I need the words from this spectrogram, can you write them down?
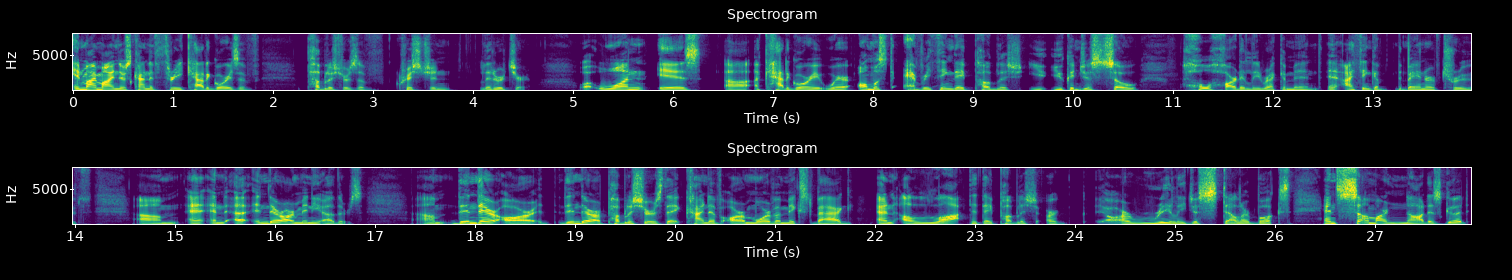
In my mind, there's kind of three categories of publishers of Christian literature. Uh, one is uh, a category where almost everything they publish, you, you can just so wholeheartedly recommend. I think of the Banner of Truth, um, and and, uh, and, there are many others. Um, then there are then there are publishers that kind of are more of a mixed bag, and a lot that they publish are are really just stellar books, and some are not as good,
